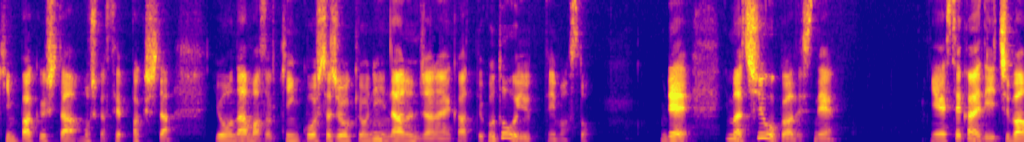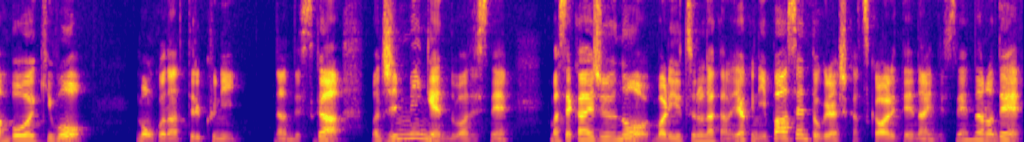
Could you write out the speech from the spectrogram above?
緊迫した、もしくは切迫したような、まあ、その均衡した状況になるんじゃないかっていうことを言っていますと。で、今、中国はですね、世界で一番貿易を行っている国なんですが、まあ、人民元はですね、まあ、世界中の流通の中の約2%ぐらいしか使われてないんですね。なので、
